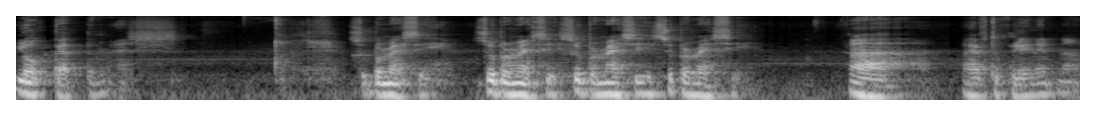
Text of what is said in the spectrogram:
Look at the mess. Super messy super messy super messy super messy ah i have to clean it now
